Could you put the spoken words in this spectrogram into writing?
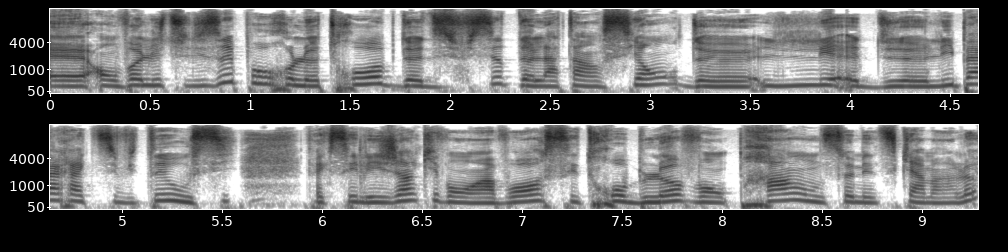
Euh, on va l'utiliser pour le trouble de déficit de l'attention, de l'hyperactivité aussi. Fait que c'est les gens qui vont avoir ces troubles-là vont prendre ce médicament-là.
